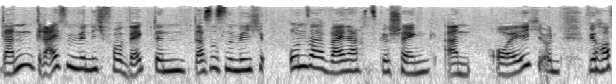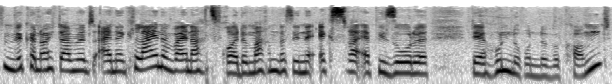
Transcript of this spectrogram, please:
Dann greifen wir nicht vorweg, denn das ist nämlich unser Weihnachtsgeschenk an euch. Und wir hoffen, wir können euch damit eine kleine Weihnachtsfreude machen, dass ihr eine extra Episode der Hunderunde bekommt.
